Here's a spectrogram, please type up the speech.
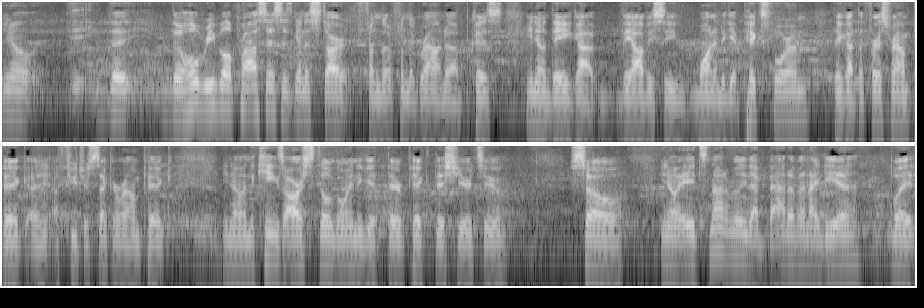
you know the the whole rebuild process is going to start from the from the ground up because you know they got they obviously wanted to get picks for him. They got the first round pick, a, a future second round pick. You know, and the Kings are still going to get their pick this year too. So, you know, it's not really that bad of an idea, but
